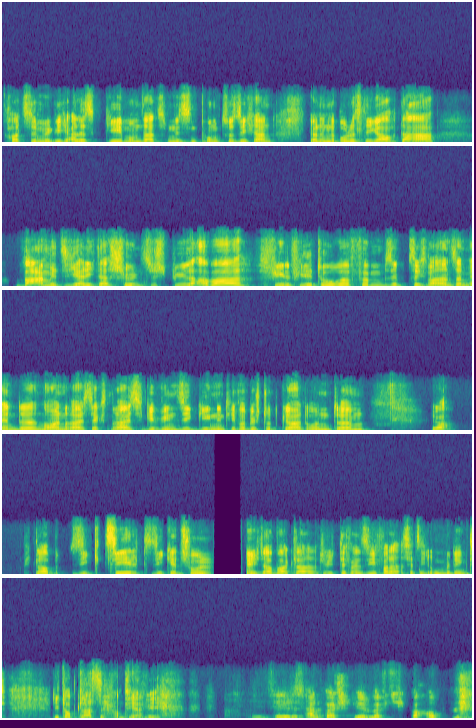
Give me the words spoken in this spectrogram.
trotzdem wirklich alles geben, um da zumindest einen Punkt zu sichern. Ja, und in der Bundesliga auch da war mit Sicherheit nicht das schönste Spiel, aber viele, viele Tore. 75 waren es am Ende, 39, 36 Gewinnsieg gegen den TVB Stuttgart und ähm, ja, ich glaube, Sieg zählt, Sieg entschuldigt, aber klar, natürlich defensiv war das jetzt nicht unbedingt die Topklasse am THW wildes Handballspiel, möchte ich behaupten.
